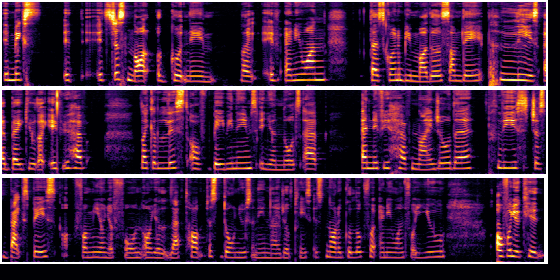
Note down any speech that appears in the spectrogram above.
It makes, it, it's just not a good name. Like, if anyone that's going to be mother someday, please, I beg you, like if you have like a list of baby names in your notes app, and if you have Nigel there, please just backspace for me on your phone or your laptop. Just don't use the name Nigel, please. It's not a good look for anyone, for you, or for your kid.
